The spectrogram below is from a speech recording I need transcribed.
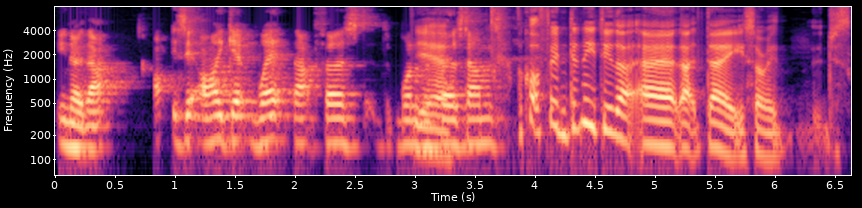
you know that is it I Get Wet that first one of yeah. the first albums. I got a feeling didn't he do that uh, that day? Sorry, just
